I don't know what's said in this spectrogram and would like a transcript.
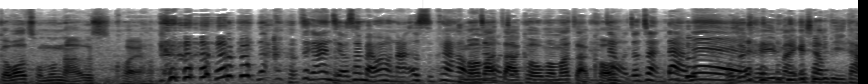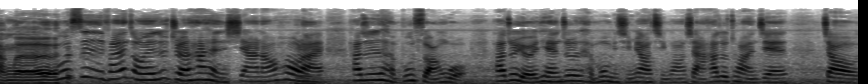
搞不好从中拿二十块啊。那这个案子有三百万，我拿二十块好。妈妈咋扣？妈妈咋扣？这样我就赚大了。我就可以买个橡皮糖了。不是，反正总之就觉得他很瞎。然后后来他就是很不爽我，他就有一天就是很莫名其妙的情况下，他就突然间叫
